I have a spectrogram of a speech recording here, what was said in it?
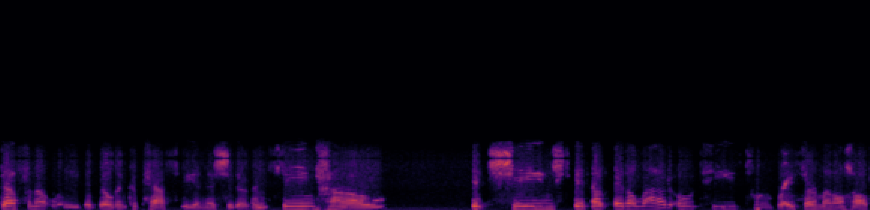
definitely the building capacity initiative and seeing how it changed. It it allowed OTs to embrace our mental health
